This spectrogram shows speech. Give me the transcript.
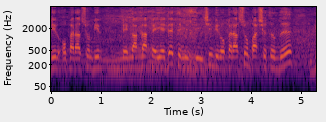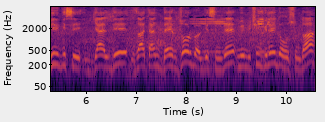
bir operasyon bir PKK-PYD temizliği için bir operasyon başlatıldığı bilgisi geldi. Zaten Deir Zor bölgesinde Münbiç'in güneydoğusunda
